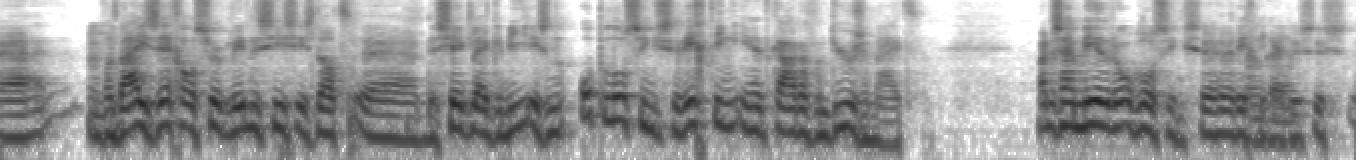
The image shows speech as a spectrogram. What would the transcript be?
Eh, Wat wij zeggen als Circular Industries is dat eh, de circulaire economie is een oplossingsrichting in het kader van duurzaamheid. Maar er zijn meerdere oplossingsrichtingen. Dus, dus eh,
